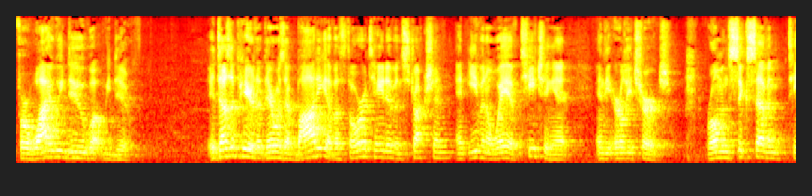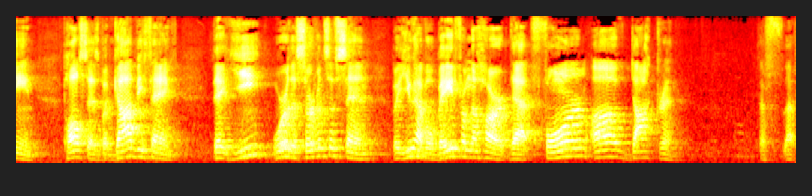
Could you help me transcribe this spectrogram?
for why we do what we do. It does appear that there was a body of authoritative instruction and even a way of teaching it in the early church. Romans 6:17. Paul says, "But God be thanked that ye were the servants of sin, but you have obeyed from the heart that form of doctrine, that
